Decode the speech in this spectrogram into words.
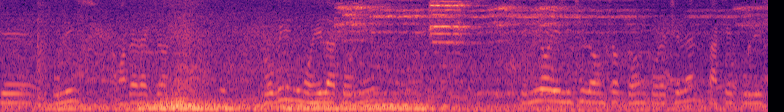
যে পুলিশ আমাদের একজন প্রবীণ মহিলা কর্মী তিনিও এই মিছিলে অংশগ্রহণ করেছিলেন। তাকে পুলিশ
